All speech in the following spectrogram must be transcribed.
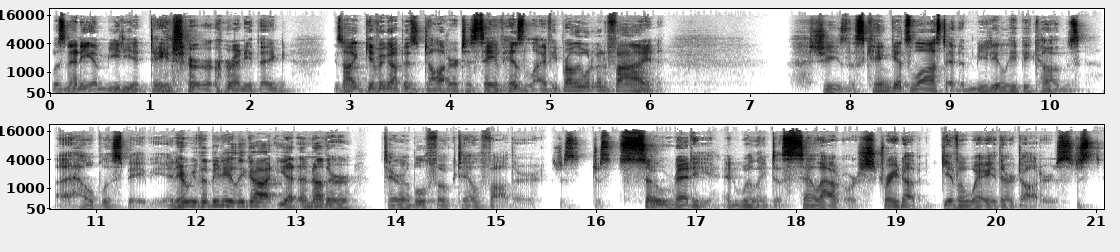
was in any immediate danger or anything. He's not giving up his daughter to save his life. He probably would have been fine. Jeez, this king gets lost and immediately becomes a helpless baby. And here we've immediately got yet another terrible folktale father, just just so ready and willing to sell out or straight up give away their daughters. Just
